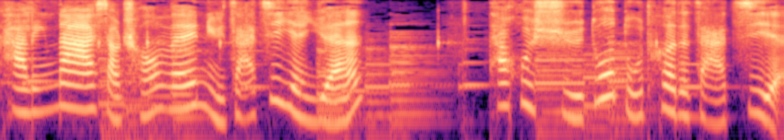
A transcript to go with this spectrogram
卡琳娜想成为女杂技演员，她会许多独特的杂技，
